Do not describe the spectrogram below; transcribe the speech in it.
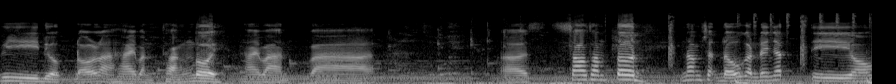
ghi được đó là hai bàn thắng thôi, hai bàn và uh, Southampton năm trận đấu gần đây nhất thì họ,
